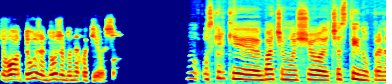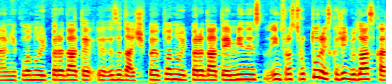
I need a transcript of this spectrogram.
цього дуже дуже би не хотілося. Ну, оскільки бачимо, що частину принаймні планують передати е, задач, планують передати Мінінфраструктури, скажіть, будь ласка,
